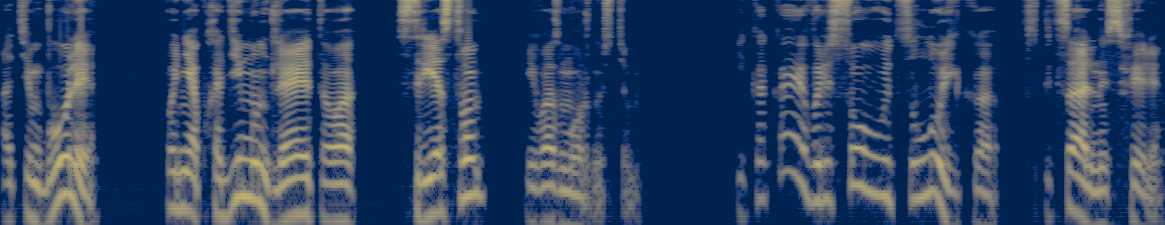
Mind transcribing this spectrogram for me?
а тем более по необходимым для этого средствам и возможностям. И какая вырисовывается логика в специальной сфере?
